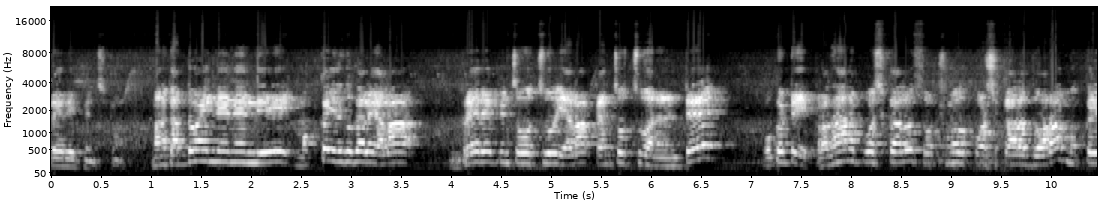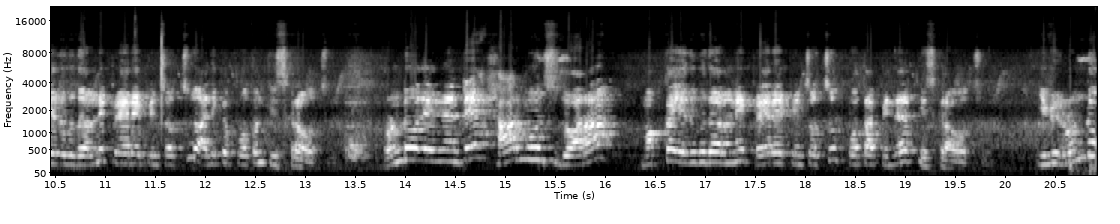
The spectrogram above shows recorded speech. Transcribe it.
ప్రేరేపించటం మనకు అర్థమైంది ఏంటండి మొక్క ఎదుగుదల ఎలా ప్రేరేపించవచ్చు ఎలా పెంచవచ్చు అని అంటే ఒకటి ప్రధాన పోషకాలు సూక్ష్మ పోషకాల ద్వారా మొక్క ఎదుగుదలని ప్రేరేపించవచ్చు అధిక పూతను తీసుకురావచ్చు. రెండవది ఏంటంటే హార్మోన్స్ ద్వారా మొక్క ఎదుగుదలని ప్రేరేపించవచ్చు పూత పిందె తీసుకురావచ్చు. ఇవి రెండు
